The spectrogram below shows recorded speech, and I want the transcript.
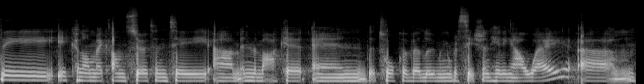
the economic uncertainty um, in the market and the talk of a looming recession heading our way, um,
